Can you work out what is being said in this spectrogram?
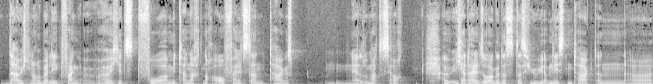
Da habe ich noch überlegt, höre ich jetzt vor Mitternacht noch auf, falls dann Tages. Ja, so macht es ja auch aber ich hatte halt Sorge, dass, dass ich irgendwie am nächsten Tag dann äh,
